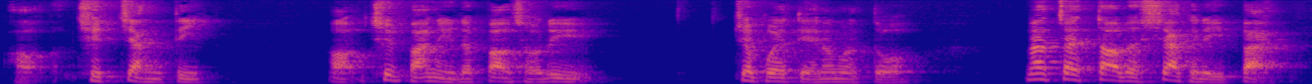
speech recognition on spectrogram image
好，去降低，好，去把你的报酬率就不会跌那么多。那再到了下个礼拜，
